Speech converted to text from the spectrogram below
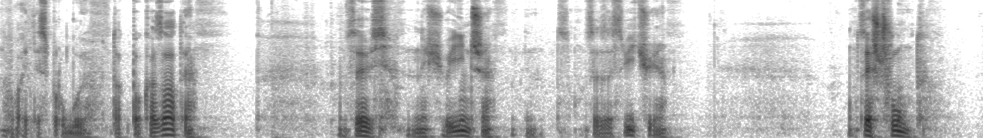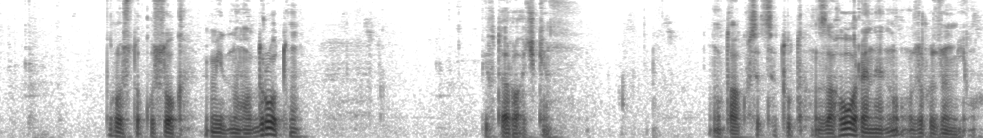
Давайте спробую так показати. Це ось не що інше. Це засвічує. Це шунт. Просто кусок мідного дроту. Півторачки. Отак все це тут загорене, ну, зрозуміло.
